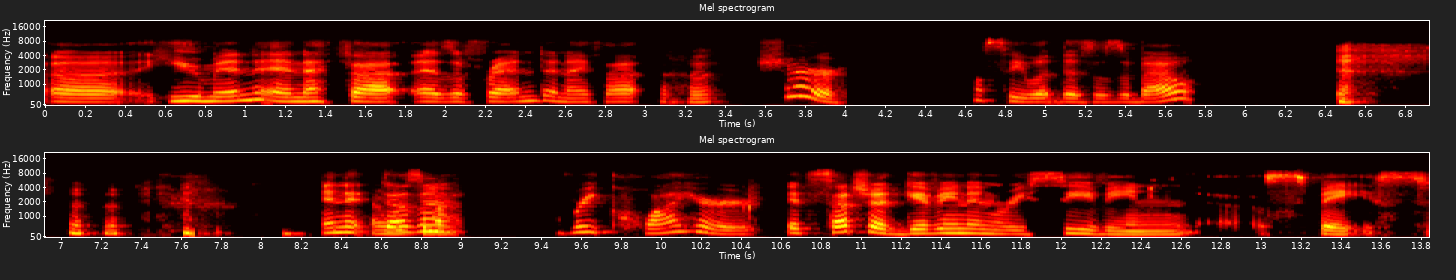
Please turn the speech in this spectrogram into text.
a human and I thought as a friend and I thought, Uh-huh. sure, I'll see what this is about. And it And doesn't require, it's such a giving and receiving uh, space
